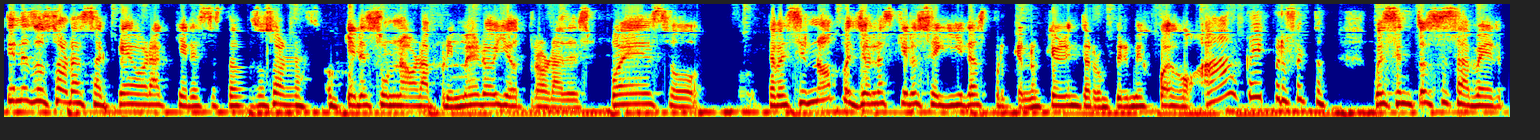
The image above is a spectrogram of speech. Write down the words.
tienes dos horas, ¿a qué hora quieres estas dos horas? ¿O quieres una hora primero y otra hora después? O te va a decir, no, pues yo las quiero seguidas porque no quiero interrumpir mi juego. Ah, ok, perfecto. Pues entonces, a ver,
